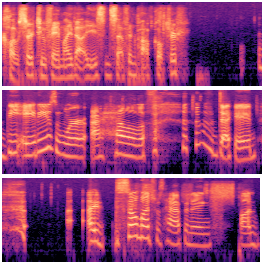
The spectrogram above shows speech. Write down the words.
closer to family values and stuff in pop culture. The '80s were a hell of a decade. I so much was happening on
